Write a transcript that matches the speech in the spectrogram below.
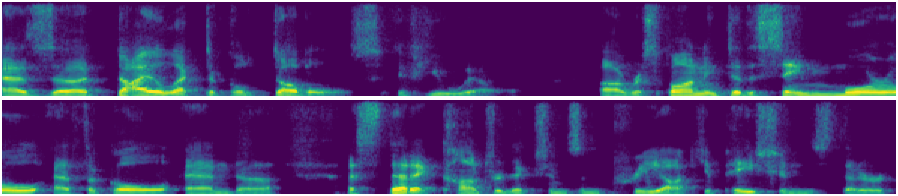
as uh, dialectical doubles, if you will, uh, responding to the same moral, ethical, and uh, aesthetic contradictions and preoccupations that are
